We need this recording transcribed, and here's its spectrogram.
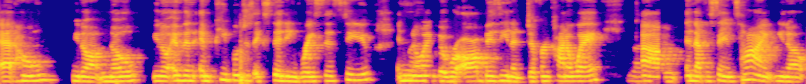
at home you don't know, you know, and then and people just extending graces to you and knowing that we're all busy in a different kind of way. Right. Um, and at the same time, you know,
